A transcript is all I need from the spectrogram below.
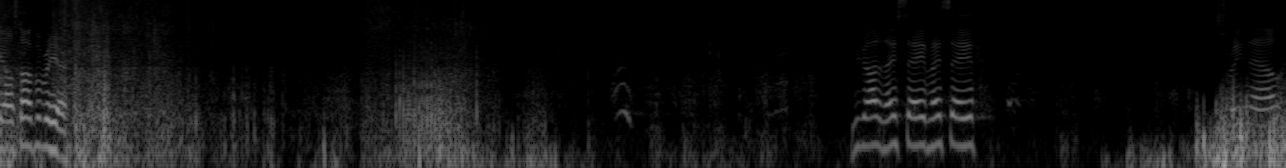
Okay, I'll stop over here. You got it. Nice save. Nice save. Straighten out.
